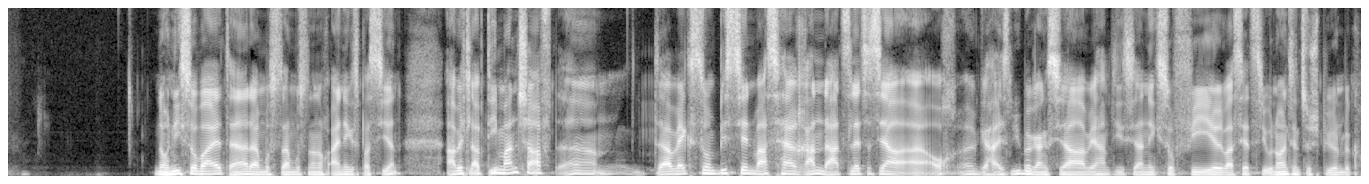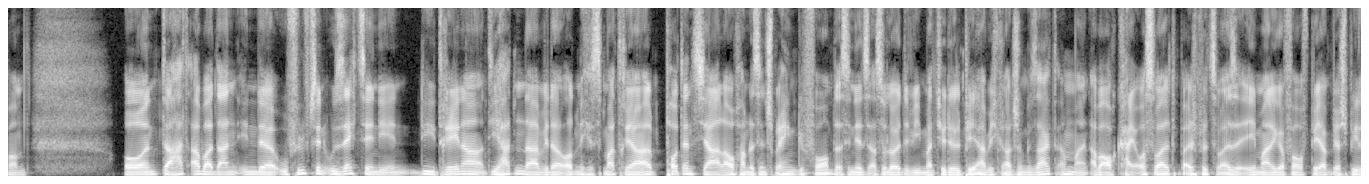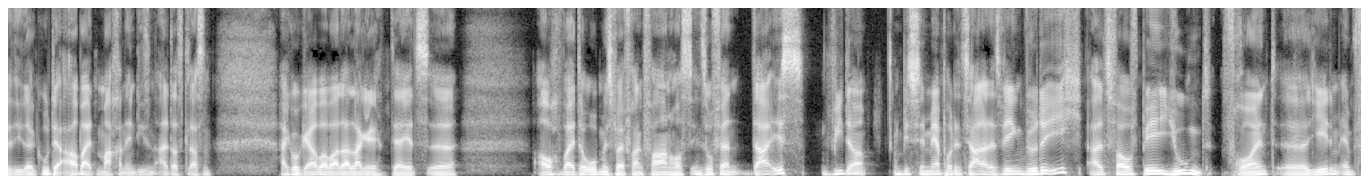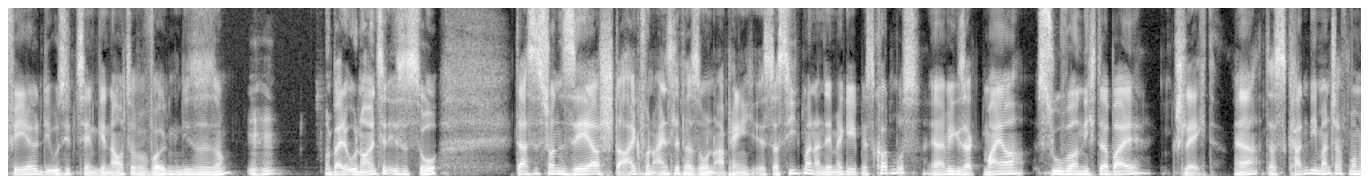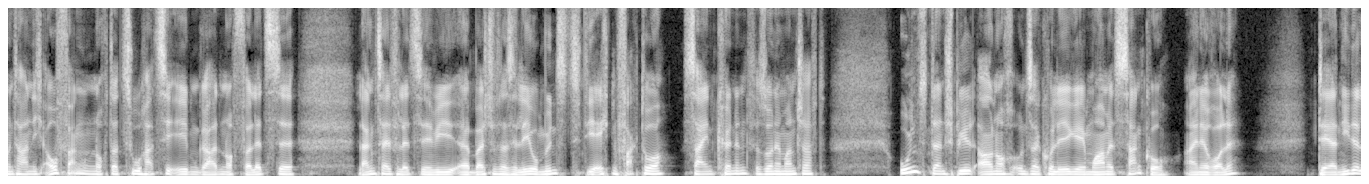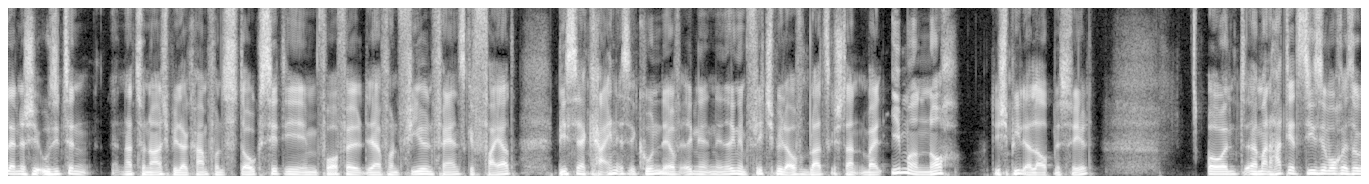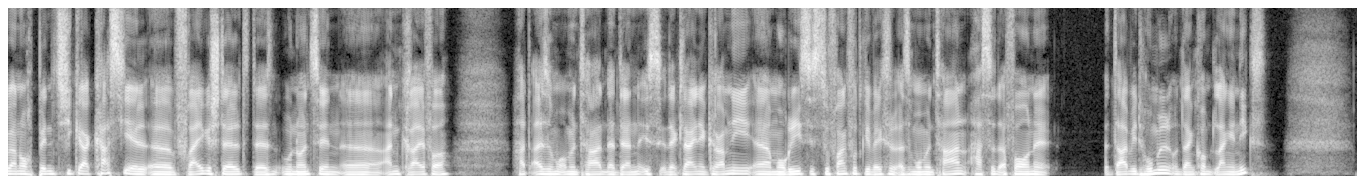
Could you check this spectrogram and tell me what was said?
noch nicht so weit, ja, da muss, da muss noch einiges passieren. Aber ich glaube, die Mannschaft, ähm, da wächst so ein bisschen was heran. Da hat es letztes Jahr äh, auch äh, geheißen Übergangsjahr. Wir haben dieses Jahr nicht so viel, was jetzt die U19 zu spüren bekommt. Und da hat aber dann in der U15, U16 die, die Trainer, die hatten da wieder ordentliches Material, Potenzial auch, haben das entsprechend geformt. Das sind jetzt also Leute wie Mathieu Delpierre, habe ich gerade schon gesagt, aber auch Kai Oswald beispielsweise, ehemaliger VfB-Abwehrspieler, die da gute Arbeit machen in diesen Altersklassen. Heiko Gerber war da lange, der jetzt äh, auch weiter oben ist bei Frank Fahrenhorst. Insofern, da ist wieder ein bisschen mehr Potenzial. Deswegen würde ich als VfB-Jugendfreund äh, jedem empfehlen, die U17 genau zu verfolgen in dieser Saison. Mhm. Und bei der U19 ist es so, dass es schon sehr stark von Einzelpersonen abhängig ist. Das sieht man an dem Ergebnis Cottbus. Ja, wie gesagt, Meier, Suver nicht dabei, schlecht. Ja, das kann die Mannschaft momentan nicht auffangen. Noch dazu hat sie eben gerade noch Verletzte, Langzeitverletzte wie äh, beispielsweise Leo Münst, die echt ein Faktor sein können für so eine Mannschaft. Und dann spielt auch noch unser Kollege Mohamed Sanko eine Rolle. Der niederländische U17-Nationalspieler kam von Stoke City im Vorfeld, der von vielen Fans gefeiert. Bisher keine Sekunde auf irgendein, in irgendeinem Pflichtspiel auf dem Platz gestanden, weil immer noch die Spielerlaubnis fehlt. Und äh, man hat jetzt diese Woche sogar noch Benchika Cassiel äh, freigestellt, der U19-Angreifer. Äh, hat also momentan, dann ist der kleine Kramny, äh, Maurice ist zu Frankfurt gewechselt. Also momentan hast du da vorne David Hummel und dann kommt lange nix.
